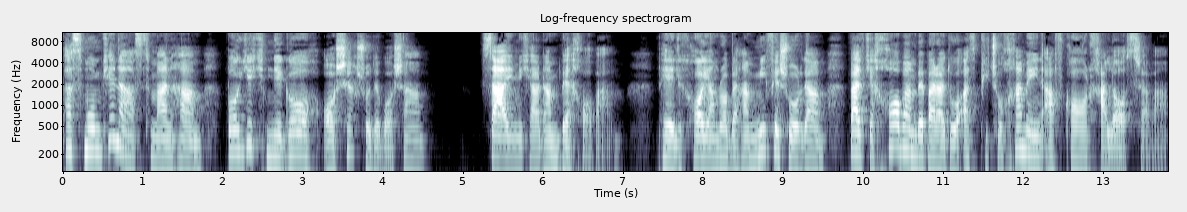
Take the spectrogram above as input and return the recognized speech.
پس ممکن است من هم با یک نگاه عاشق شده باشم؟ سعی می کردم بخوابم. پلک هایم را به هم می فشردم بلکه خوابم ببرد و از پیچ و خم این افکار خلاص شوم.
